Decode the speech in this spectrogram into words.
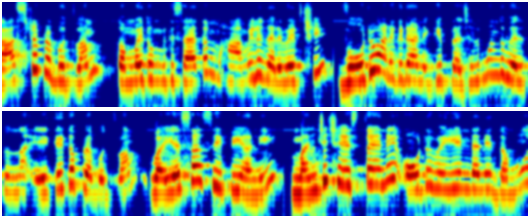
రాష్ట్ర ప్రభుత్వం తొంభై తొమ్మిది శాతం హామీలు నెరవేర్చి ఓటు అడగడానికి ప్రజల ముందు వెళ్తున్న ఏకైక ప్రభుత్వం వైఎస్ఆర్సీపీ అని మంచి చేస్తేనే ఓటు వేయండి అనే దమ్ము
